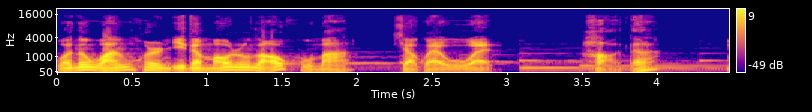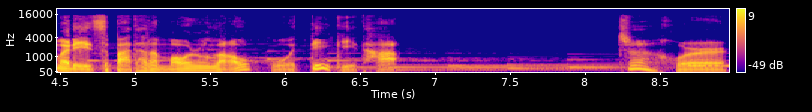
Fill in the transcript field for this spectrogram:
我能玩会儿你的毛绒老虎吗？小怪物问。好的，莫里斯把他的毛绒老虎递给他。这会儿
